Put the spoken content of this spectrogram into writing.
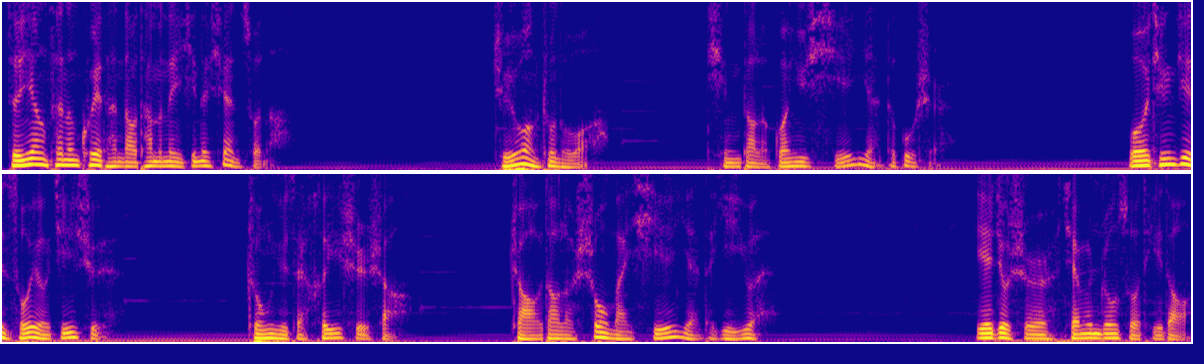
怎样才能窥探到他们内心的线索呢？绝望中的我，听到了关于邪眼的故事。我倾尽所有积蓄，终于在黑市上找到了售卖邪眼的医院，也就是前文中所提到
